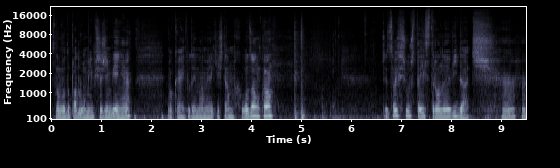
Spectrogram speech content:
Znowu dopadło mi przeziębienie. Ok, tutaj mamy jakieś tam chłodzonko. Czy coś już z tej strony widać? He, he,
